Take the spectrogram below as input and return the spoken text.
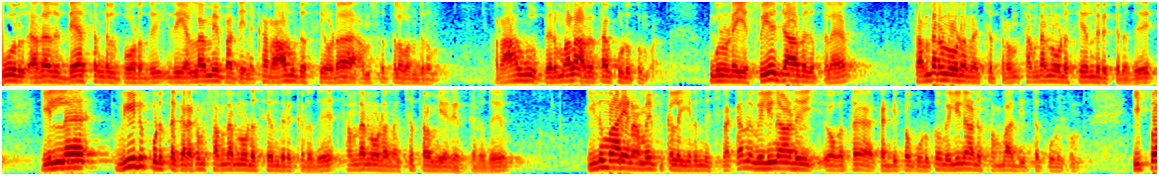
ஊர் அதாவது தேசங்கள் போகிறது இது எல்லாமே பார்த்தீங்கன்னாக்கா ராகு தசையோட அம்சத்தில் வந்துடும் ராகு பெரும்பாலும் அதை தான் கொடுக்கும். உங்களுடைய சுய ஜாதகத்தில் சந்திரனோட நட்சத்திரம் சந்திரனோட சேர்ந்து இருக்கிறது இல்லை வீடு கொடுத்த கிரகம் சந்திரனோட சேர்ந்து இருக்கிறது சந்திரனோட நட்சத்திரம் ஏறி இருக்கிறது இது மாதிரியான அமைப்புகள் இருந்துச்சுனாக்கா அந்த வெளிநாடு யோகத்தை கண்டிப்பாக கொடுக்கும் வெளிநாடு சம்பாத்தியத்தை கொடுக்கும். இப்போ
